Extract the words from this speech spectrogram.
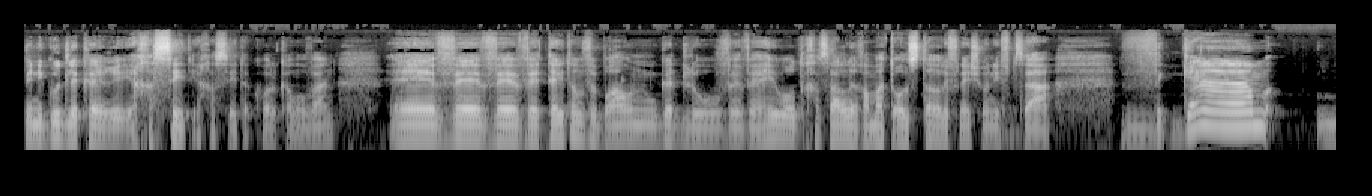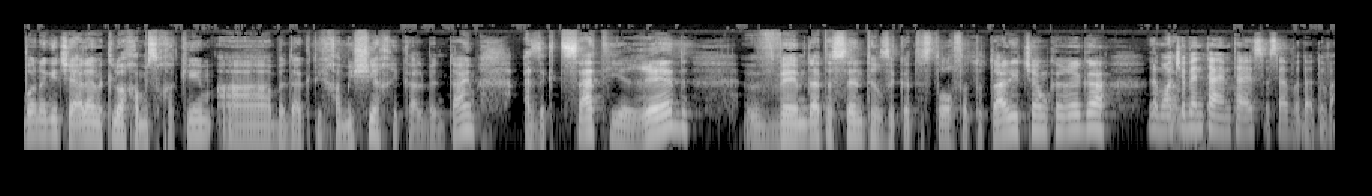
בניגוד לקיירי, יחסית, יחסית הכל כמובן. אה, ו- ו- וטייטום ובראון גדלו, ו- והיוורד חזר לרמת אולסטאר לפני שהוא נפצע, וגם, בוא נגיד שהיה להם את לוח המשחקים, אה, בדקתי חמישי הכי קל בינתיים, אז זה קצת ירד, ועמדת הסנטר זה קטסטרופה טוטאלית שם כרגע. למרות שבינתיים תייס עושה עבודה טובה.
